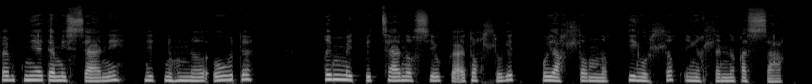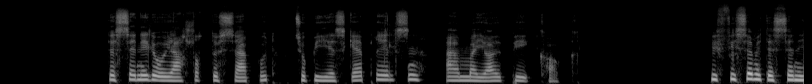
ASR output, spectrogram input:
15 тамиссаани 1908 qimмит питсаанерсиукка аторлугит уярлернеқ кингуллеқ ингерланнеқассаақ тассанилу уяарлертуссааппут Tobias Gabrielsen аама JP Kok пиффиссами тассани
